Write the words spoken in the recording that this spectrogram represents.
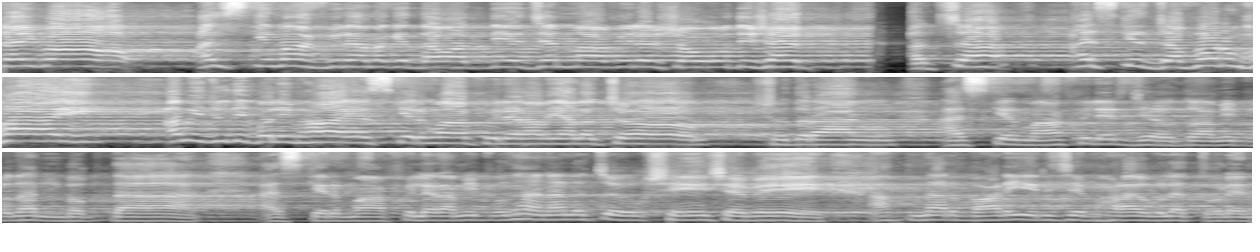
চাইব? আজকে মাহফিলে আমাকে দাওয়াত দিয়েছেন মাহফিলের সভাপতি সাহেব। আচ্ছা আজকে জাফর ভাই, আমি যদি বলি ভাই, আজকের মাহফিলের আমি আলোচক। সুতরাং আজকের মাহফিলের যেহেতু আমি প্রধান বক্তা, আজকের মাহফিলের আমি প্রধান আলোচক সেই হিসেবে আপনার বাড়ির যে ভাড়াগুলা তোলেন,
